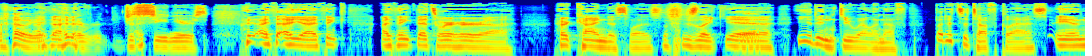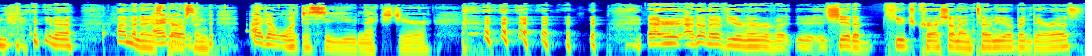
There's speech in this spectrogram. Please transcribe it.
Oh yeah, I- I- just seniors. I th- yeah, I think I think that's where her uh, her kindness was. She's like, yeah, Yeah. you didn't do well enough, but it's a tough class, and you know, I'm a nice I don't person. I don't want to see you next year. I I don't know if you remember, but she had a huge crush on Antonio Banderas.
